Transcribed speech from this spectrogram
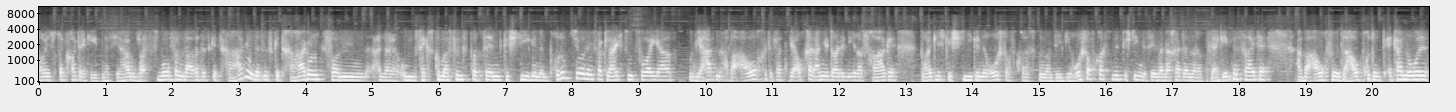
neues Rekordergebnis. Ja, was, wovon war das getragen? Das ist getragen von einer um 6,5 Prozent gestiegenen Produktion im Vergleich zum Vorjahr. Und wir hatten aber auch, das hatten Sie auch gerade angedeutet in Ihrer Frage, deutlich gestiegene Rohstoffkosten. Und die, die Rohstoffkosten sind gestiegen, das sehen wir nachher dann auf der Ergebnisseite. Aber auch für unser Hauptprodukt Ethanol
